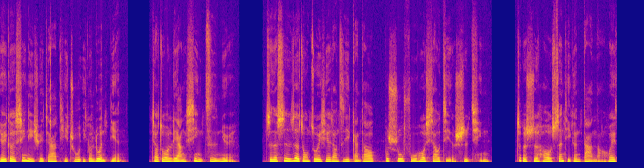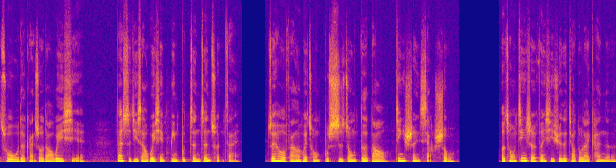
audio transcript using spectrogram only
有一个心理学家提出一个论点，叫做良性自虐。指的是热衷做一些让自己感到不舒服或消极的事情，这个时候身体跟大脑会错误的感受到威胁，但实际上危险并不真正存在，最后反而会从不适中得到精神享受。而从精神分析学的角度来看呢，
